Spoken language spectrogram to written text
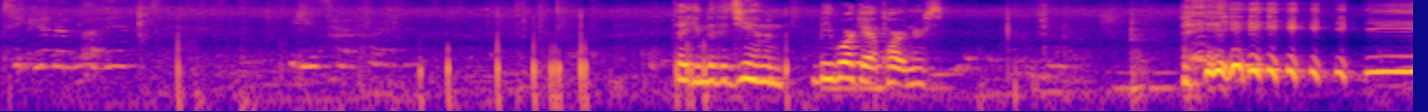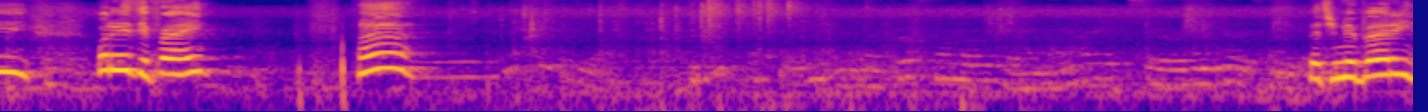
Take him and Take him to the gym and be workout partners. what is it, Frey? Huh? That's your new buddy?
